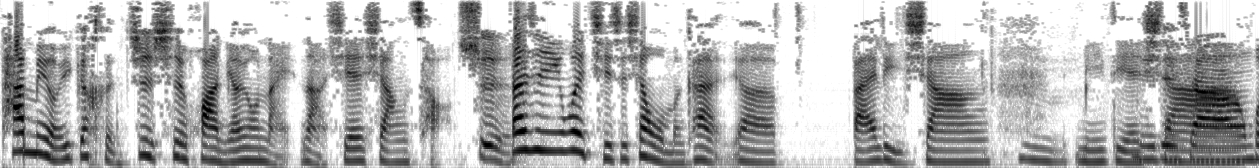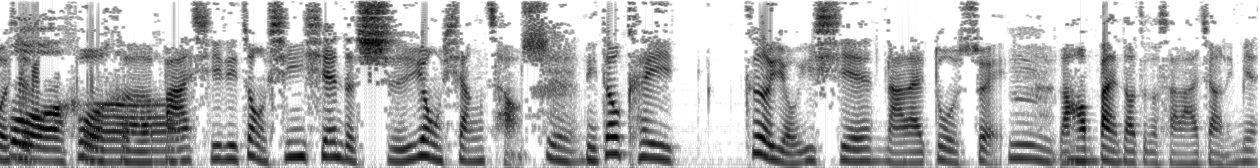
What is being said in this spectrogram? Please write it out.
它没有一个很制式化，你要用哪哪些香草。是，但是因为其实像我们看，呃，百里香、嗯，迷迭香香或者是薄荷薄荷、巴西利这种新鲜的食用香草，是，你都可以各有一些拿来剁碎，嗯然后拌到这个沙拉酱里面。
